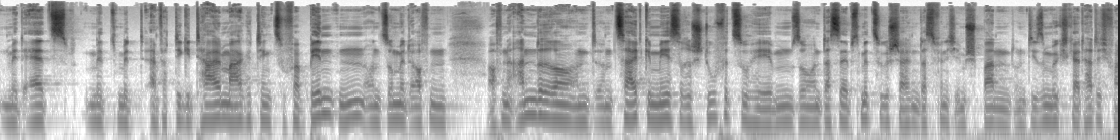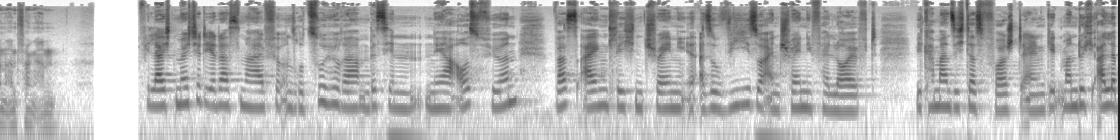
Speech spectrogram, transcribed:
mit Ads, mit, mit einfach Digitalmarketing zu verbinden und somit auf, ein, auf eine andere und, und zeitgemäßere Stufe zu heben so, und das selbst mitzugestalten, das finde ich eben spannend. Und diese Möglichkeit hatte ich von Anfang an. Vielleicht möchtet ihr das mal für unsere Zuhörer ein bisschen näher ausführen, was eigentlich ein Trainee, also wie so ein Trainee verläuft. Wie kann man sich das vorstellen? Geht man durch alle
